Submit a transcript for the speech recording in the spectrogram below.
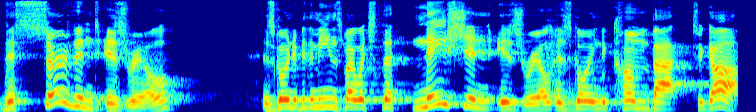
This servant Israel is going to be the means by which the nation Israel is going to come back to God.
